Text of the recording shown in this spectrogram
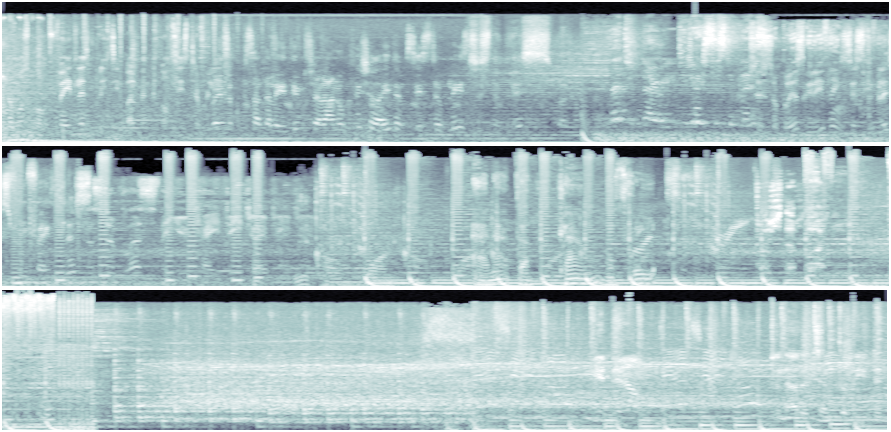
estamos con Faithless, principalmente con Sister Bliss. קבוצת הלהיטים שלנו, כפי שראיתם, סיסטר בליס. Legendary DJ System Bliss. Sister Bliss, good evening. Sister Bliss from Faithless. Sister Bliss, the UK DJ. And at the count of three, Push the button. Get down. do not attempt to leave the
